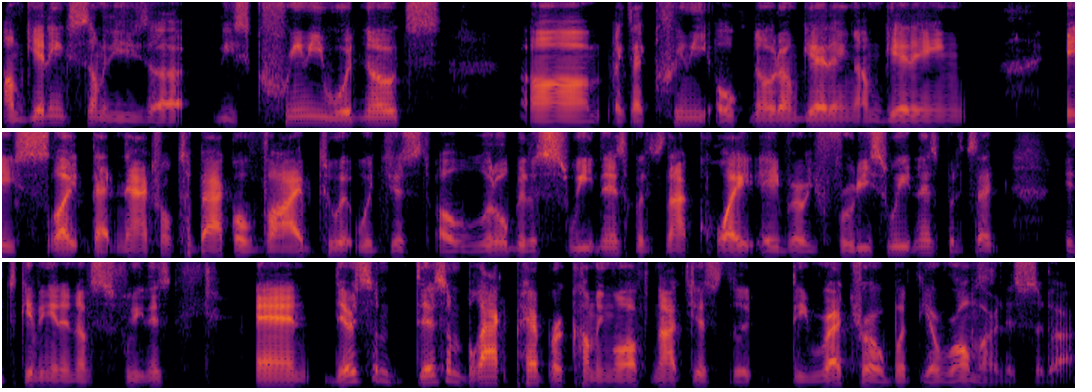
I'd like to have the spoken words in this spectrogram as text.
I'm getting some of these uh these creamy wood notes, um, like that creamy oak note. I'm getting. I'm getting a slight that natural tobacco vibe to it with just a little bit of sweetness, but it's not quite a very fruity sweetness. But it's like it's giving it enough sweetness. And there's some there's some black pepper coming off, not just the the retro, but the aroma of this cigar.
